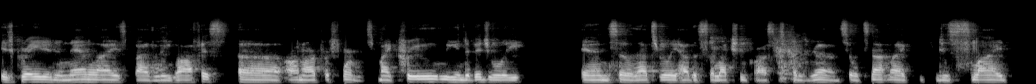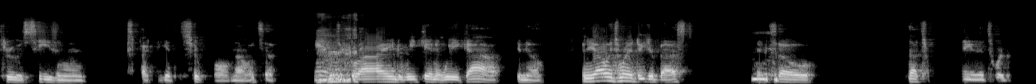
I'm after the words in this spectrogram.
is graded and analyzed by the league office uh, on our performance. My crew, me individually, and so that's really how the selection process comes around. So it's not like you can just slide through a season and expect to get the Super Bowl. No, it's a, yeah. it's a grind week in and week out, you know. And you always want to do your best. Mm-hmm. And so that's and that's where the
